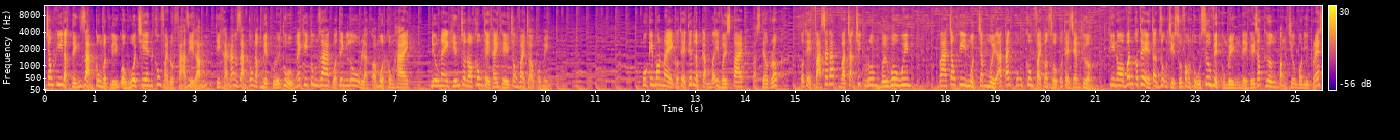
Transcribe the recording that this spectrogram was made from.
Trong khi đặc tính giảm công vật lý của Vua trên không phải đột phá gì lắm, thì khả năng giảm công đặc biệt của đối thủ ngay khi tung ra của Tinh Lu là có 102. Điều này khiến cho nó không thể thay thế trong vai trò của mình. Pokemon này có thể thiết lập cạm bẫy với Spike và Steel Rock, có thể phá setup và chặn Trick Room với Whirlwind. Và trong khi 110 attack cũng không phải con số có thể xem thường, thì nó vẫn có thể tận dụng chỉ số phòng thủ siêu việt của mình để gây sát thương bằng chiêu Body Press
